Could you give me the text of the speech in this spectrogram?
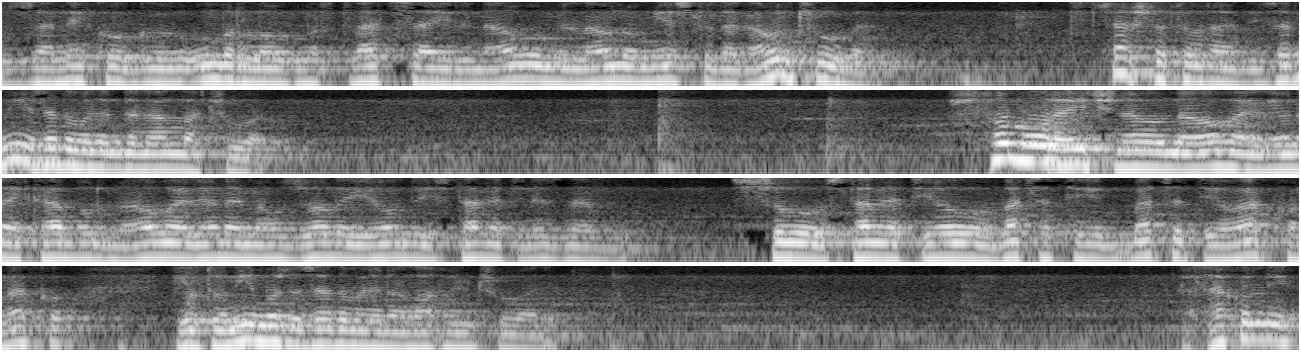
za nekog umrlog mrtvaca ili na ovom ili na onom mjestu da ga on čuva zašto to radi? zar nije zadovoljan da ga Allah čuva? što mora ići na, na ovaj ili onaj kabur na ovaj ili onaj mauzole i ovdje i stavljati ne znam so, stavljati ovo bacati, bacati ovako, onako jel to nije možda zadovoljeno Allahovim čuvanjem? Jel tako li nije?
